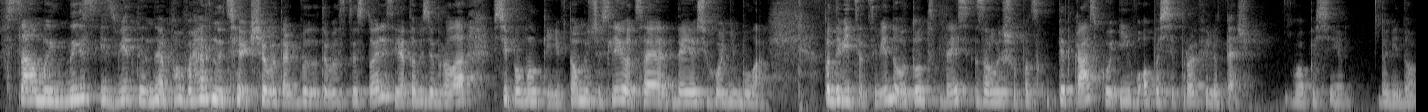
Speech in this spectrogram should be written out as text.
в самий низ і звідти не повернуться, якщо ви так будете вести сторіс. Я там зібрала всі помилки, і в тому числі оце, де я сьогодні була. Подивіться це відео, тут десь залишу підказку і в описі профілю теж, в описі до відео.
